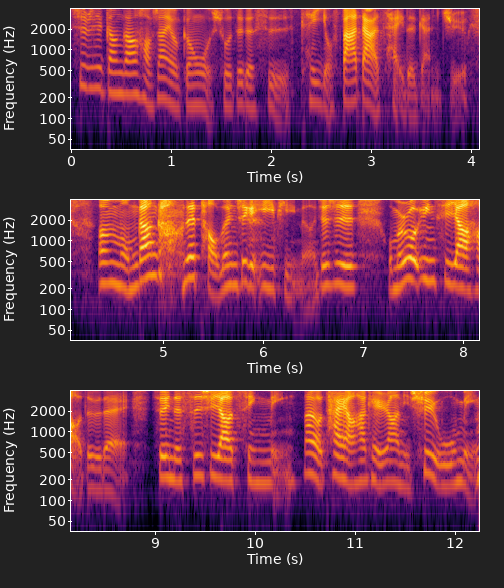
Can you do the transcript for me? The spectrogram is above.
是不是刚刚好像有跟我说这个是可以有发大财的感觉？嗯，我们刚刚刚好在讨论这个议题呢，就是我们如果运气要好，对不对？所以你的思绪要清明，那有太阳它可以让你去无名。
